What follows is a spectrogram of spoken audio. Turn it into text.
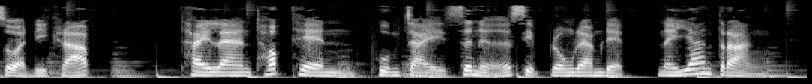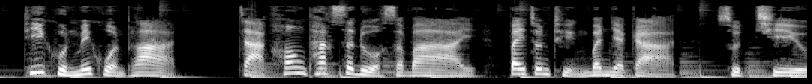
สวัสดีครับ Thailand Top 10 ภูมิใจเสนอ 10 โรงแรมเด็ดในย่านตรัง ที่คุณไม่ควรพลาด จากห้องพักสะดวกสบาย ไปจนถึงบรรยากาศ สุดชิล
